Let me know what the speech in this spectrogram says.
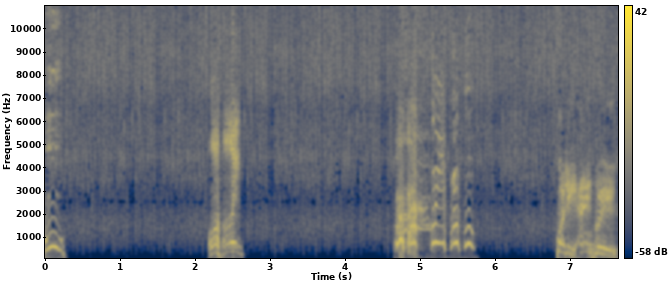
Ooh! Oi! Buddy angry!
